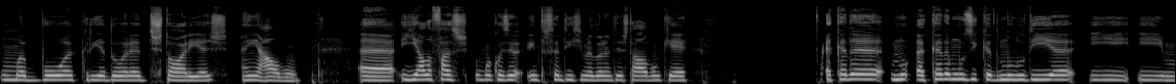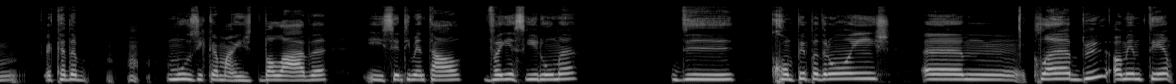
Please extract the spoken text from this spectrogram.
uma boa criadora de histórias em álbum. Uh, e ela faz uma coisa interessantíssima durante este álbum que é a cada, a cada música de melodia e, e, a cada música mais de balada e sentimental vem a seguir uma de romper padrões, hum, club ao mesmo tempo.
